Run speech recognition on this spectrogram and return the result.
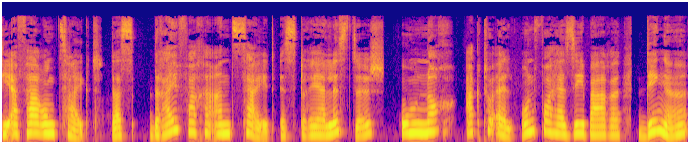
Die Erfahrung zeigt, dass Dreifache an Zeit ist realistisch, um noch aktuell unvorhersehbare Dinge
